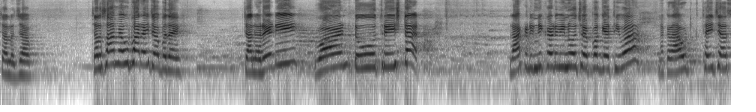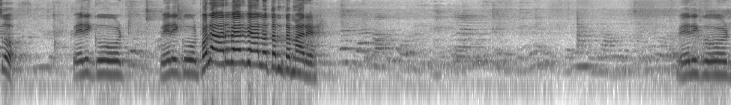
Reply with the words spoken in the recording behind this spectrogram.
ચાલો, જાઓ. ચાલો, સામે ઊભા રહી જાઓ બધાય. ચાલો ready one two three start લાકડી નીકળવી ન જોઈએ પગેથી, હો. નકર આઉટ થઈ જશો. વેરી ગુડ વેરી ગુડ ભલે અરવે અરવે હાલો તમે તમારે. વેરી ગુડ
